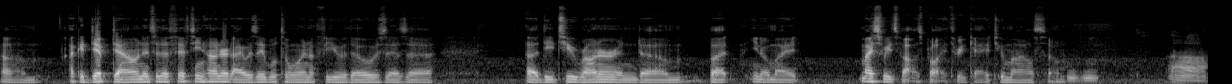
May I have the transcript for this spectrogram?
um, I could dip down into the 1500. I was able to win a few of those as a a D2 runner, and um, but you know my my sweet spot was probably 3K, two miles. So. Mm-hmm. Uh,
